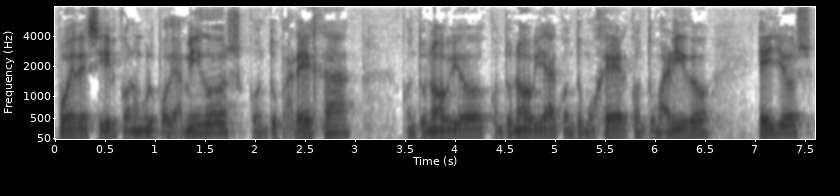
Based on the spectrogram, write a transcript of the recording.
puedes ir con un grupo de amigos, con tu pareja, con tu novio, con tu novia, con tu mujer, con tu marido. Ellos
